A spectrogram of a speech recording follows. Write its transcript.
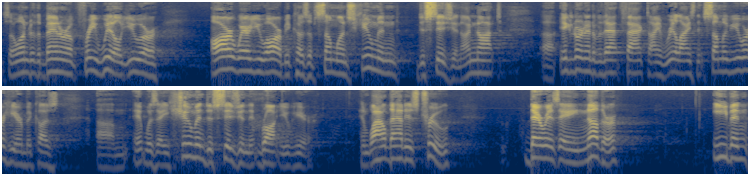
So, under the banner of free will, you are, are where you are because of someone's human decision. I'm not uh, ignorant of that fact. I realize that some of you are here because um, it was a human decision that brought you here. And while that is true, there is another, even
